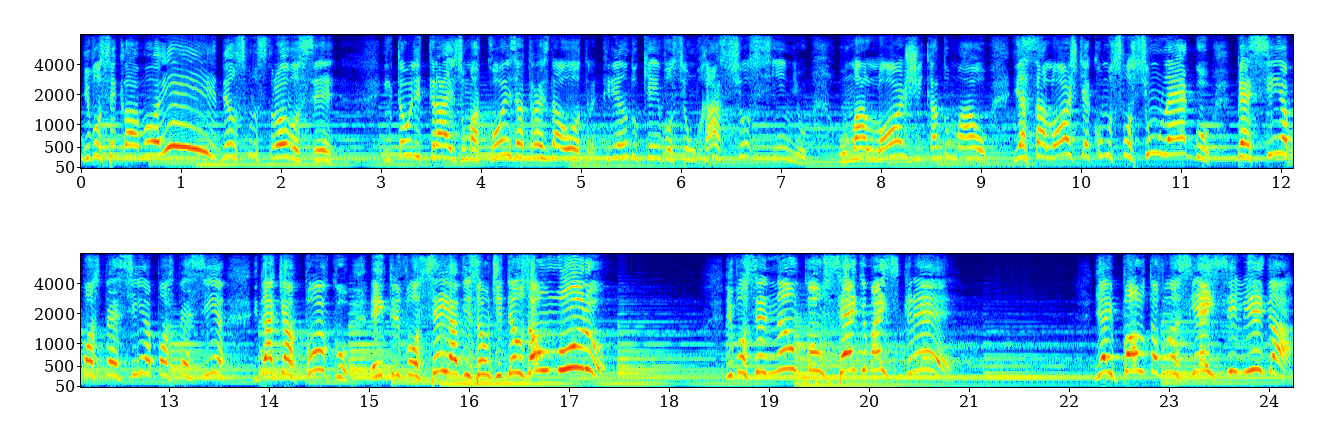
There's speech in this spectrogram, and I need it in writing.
e você clamou? Ih, Deus frustrou você. Então ele traz uma coisa atrás da outra, criando o que em você? Um raciocínio, uma lógica do mal. E essa lógica é como se fosse um lego, pecinha após pecinha após pecinha. E daqui a pouco, entre você e a visão de Deus há um muro. E você não consegue mais crer. E aí Paulo está falando assim: ei, se liga,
